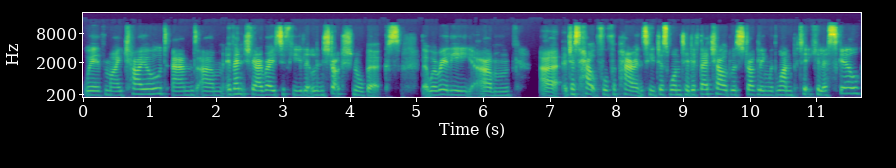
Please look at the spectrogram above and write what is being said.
with my child? And um, eventually, I wrote a few little instructional books that were really um, uh, just helpful for parents who just wanted, if their child was struggling with one particular skill,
